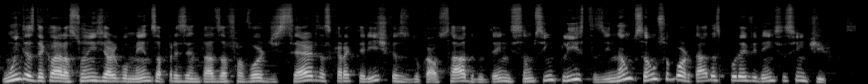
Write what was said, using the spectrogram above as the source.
Muitas declarações e argumentos apresentados a favor de certas características do calçado do tênis são simplistas e não são suportadas por evidências científicas.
